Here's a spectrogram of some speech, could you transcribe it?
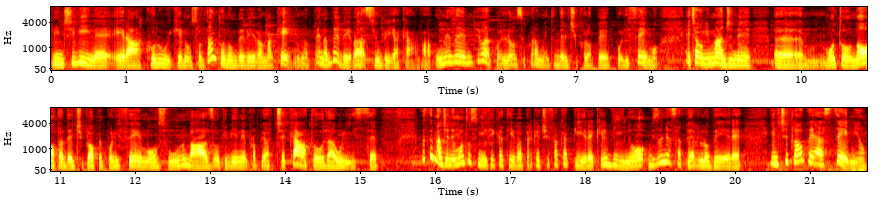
l'incivile era colui che non soltanto non beveva ma che non appena beveva si ubriacava. Un esempio è quello sicuramente del ciclope Polifemo e c'è un'immagine eh, molto nota del ciclope Polifemo su un vaso che viene proprio accecato da Ulisse. Questa immagine è molto significativa perché ci fa capire che il vino bisogna saperlo bere. Il ciclope è astemio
